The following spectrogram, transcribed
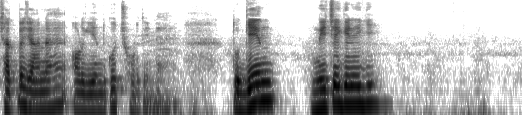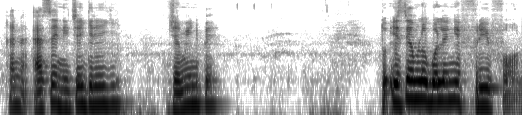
छत पे जाना है और गेंद को छोड़ देना है। तो गेंद नीचे गिरेगी, है ना? ऐसे नीचे गिरेगी ज़मीन पे। तो इसे हम लोग बोलेंगे फ्री फॉल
